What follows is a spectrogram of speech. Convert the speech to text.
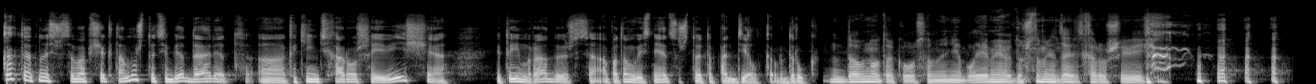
Как ты относишься вообще к тому, что тебе дарят э, какие-нибудь хорошие вещи, и ты им радуешься, а потом выясняется, что это подделка вдруг? Давно такого со мной не было. Я имею в виду, что мне дарят хорошие вещи.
